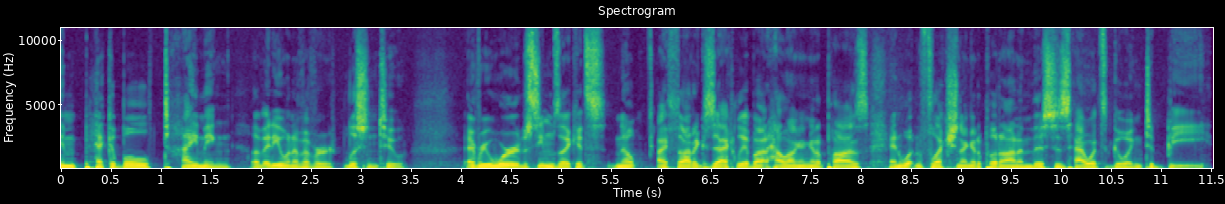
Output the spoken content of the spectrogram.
impeccable timing of anyone I've ever listened to. Every word seems like it's nope. I thought exactly about how long I'm going to pause and what inflection I'm going to put on, and this is how it's going to be.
